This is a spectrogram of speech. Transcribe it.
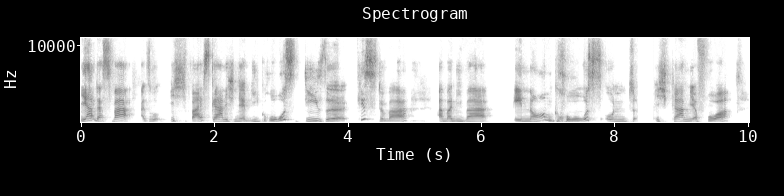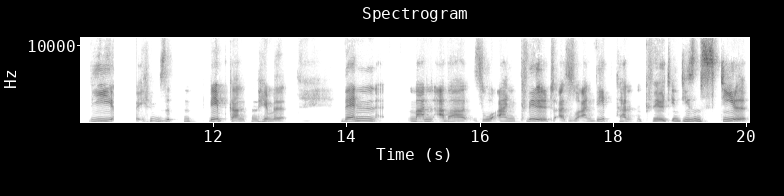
Ja, das war, also ich weiß gar nicht mehr, wie groß diese Kiste war, aber die war enorm groß und ich kam mir vor wie im siebten Webkantenhimmel. Wenn man aber so ein Quilt, also so ein Webkantenquilt in diesem Stil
